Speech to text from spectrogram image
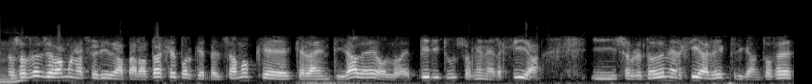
nosotros llevamos una serie de aparataje porque pensamos que, que las entidades o los espíritus son energía y sobre todo energía eléctrica. Entonces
